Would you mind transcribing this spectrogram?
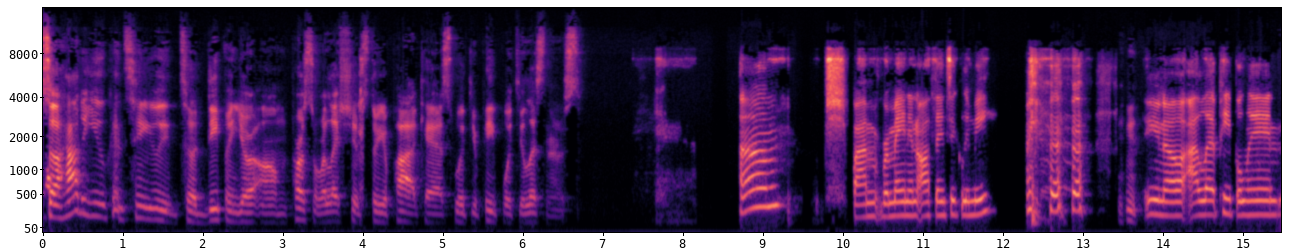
So how do you continue to deepen your um personal relationships through your podcast with your people, with your listeners? Um by remaining authentically me. you know, I let people in.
